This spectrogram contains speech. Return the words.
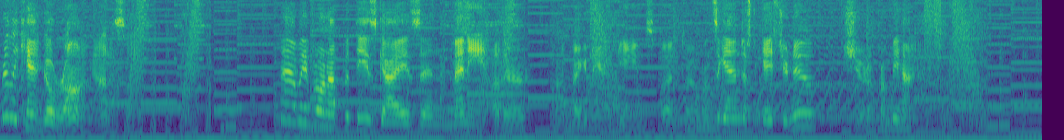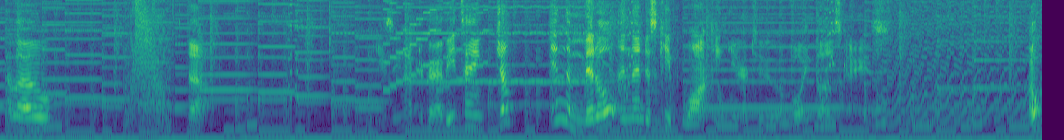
Really can't go wrong, honestly. Now, we've run up with these guys in many other Mega Man games, but uh, once again, just in case you're new, shoot them from behind. Hello. Oh. Easy enough to grab E-Tank, jump in the middle, and then just keep walking here to avoid those guys. Oh!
